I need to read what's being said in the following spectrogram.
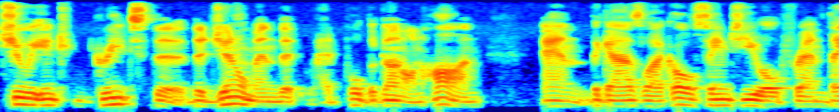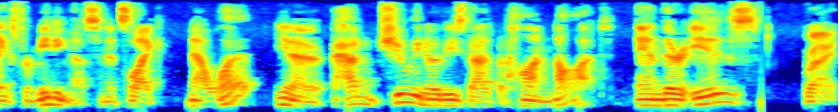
Chewie int- greets the the gentleman that had pulled the gun on Han, and the guy's like, "Oh, same to you, old friend. Thanks for meeting us." And it's like, now what? You know, how did Chewie know these guys, but Han not? And there is right.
